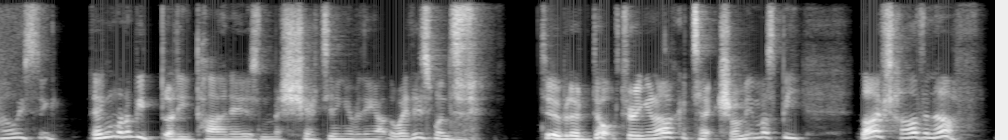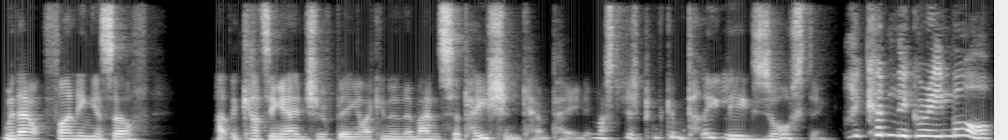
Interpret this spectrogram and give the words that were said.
I always think they didn't want to be bloody pioneers and macheting everything out the way. This one's do a bit of doctoring and architecture. I mean, it must be life's hard enough without finding yourself at the cutting edge of being like in an emancipation campaign. It must have just been completely exhausting. I couldn't agree more.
